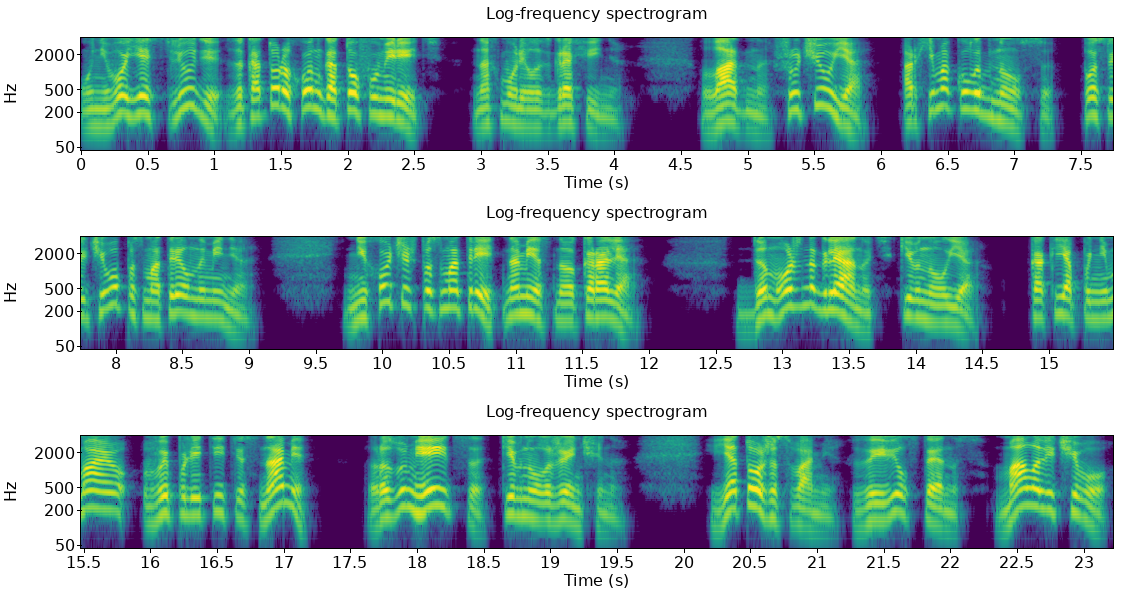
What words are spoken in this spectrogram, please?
У него есть люди, за которых он готов умереть, нахмурилась графиня. Ладно, шучу я. Архимаг улыбнулся, после чего посмотрел на меня. Не хочешь посмотреть на местного короля? Да можно глянуть, кивнул я. Как я понимаю, вы полетите с нами? Разумеется, кивнула женщина. Я тоже с вами, заявил Стенос. Мало ли чего,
